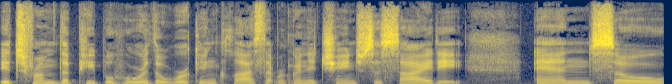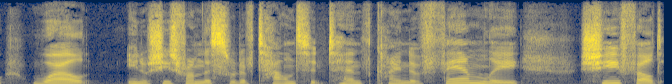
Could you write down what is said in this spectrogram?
it's from the people who were the working class that were going to change society. And so while you know she's from this sort of talented 10th kind of family, she felt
